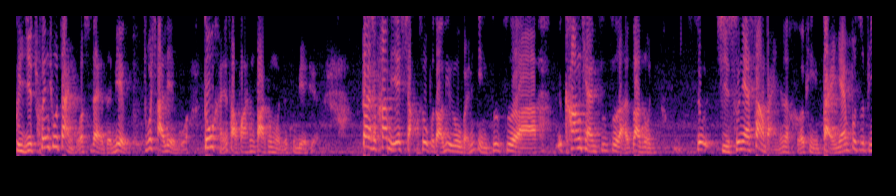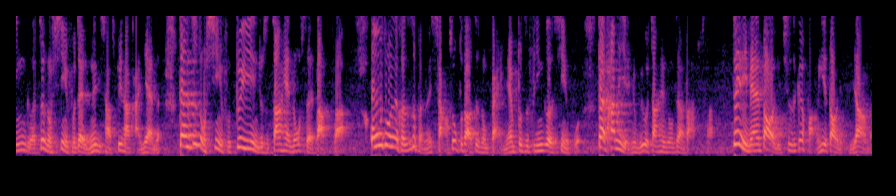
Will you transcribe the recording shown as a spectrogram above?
以及春秋战国时代的列诸夏列国都很少发生大规模人口灭绝，但是他们也享受不到，例如文景之治啊、康乾之治啊那种。就几十年、上百年的和平，百年不知兵革，这种幸福在人类历史上是非常罕见的。但是这种幸福对应就是张献忠时代大屠杀，欧洲人和日本人享受不到这种百年不知兵革的幸福，但他们也就没有张献忠这样大屠杀。这里面的道理其实跟防疫道理是一样的。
